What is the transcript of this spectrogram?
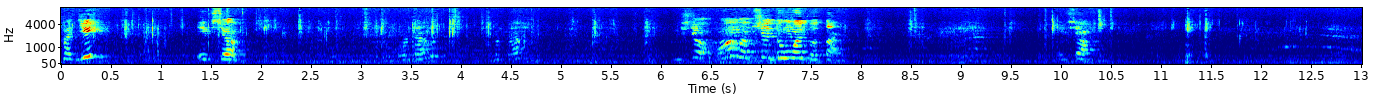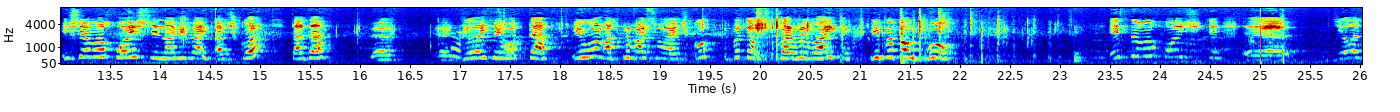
Ходи. И все. Вот так вот. Так. И все. Он вообще думает вот так. И все. Если вы хотите навивать очко, тогда э, э, делайте вот так. И он открывает свое очко, и потом пробиваете, и потом гол. Если вы хотите э, делать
